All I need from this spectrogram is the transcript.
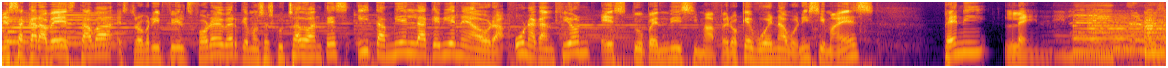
En esa cara B estaba Strawberry Fields Forever, que hemos escuchado antes, y también la que viene ahora, una canción estupendísima, pero qué buena, buenísima es Penny Lane. There is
